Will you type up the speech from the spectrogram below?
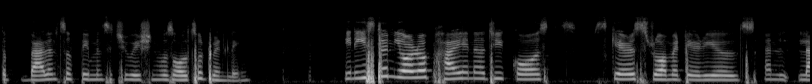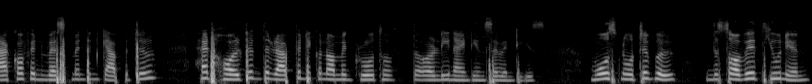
the balance of payment situation was also dwindling. In Eastern Europe, high energy costs, scarce raw materials, and lack of investment in capital had halted the rapid economic growth of the early 1970s. Most notable in the Soviet Union,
